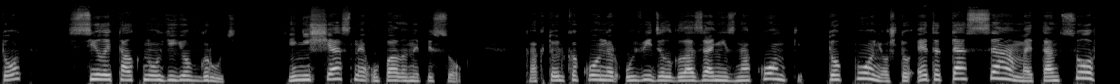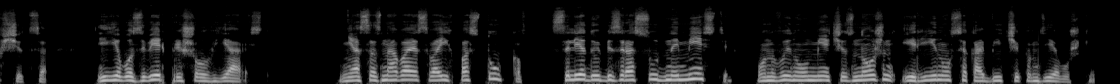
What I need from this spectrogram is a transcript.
тот с силой толкнул ее в грудь, и несчастная упала на песок. Как только Конор увидел глаза незнакомки, то понял, что это та самая танцовщица, и его зверь пришел в ярость. Не осознавая своих поступков, следуя безрассудной мести, он вынул меч из ножен и ринулся к обидчикам девушки.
